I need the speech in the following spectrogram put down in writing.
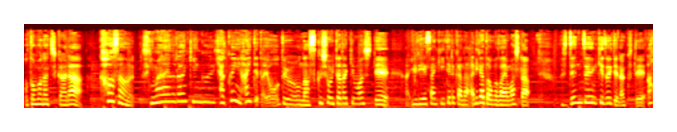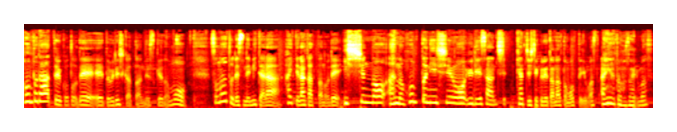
お友達から「カオさんヒマラヤのランキング100位入ってたよ」というようなスクショをいただきまして「ゆりえさん聞いてるかな？ありがとうございました」私全然気づいてなくて「あ本当だ!」ということで、えーと、嬉しかったんですけどもその後ですね見たら入ってなかったので一瞬のあの本当に一瞬をゆりえさんキャッチしてくれたなと思っています。ありがとうございます、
